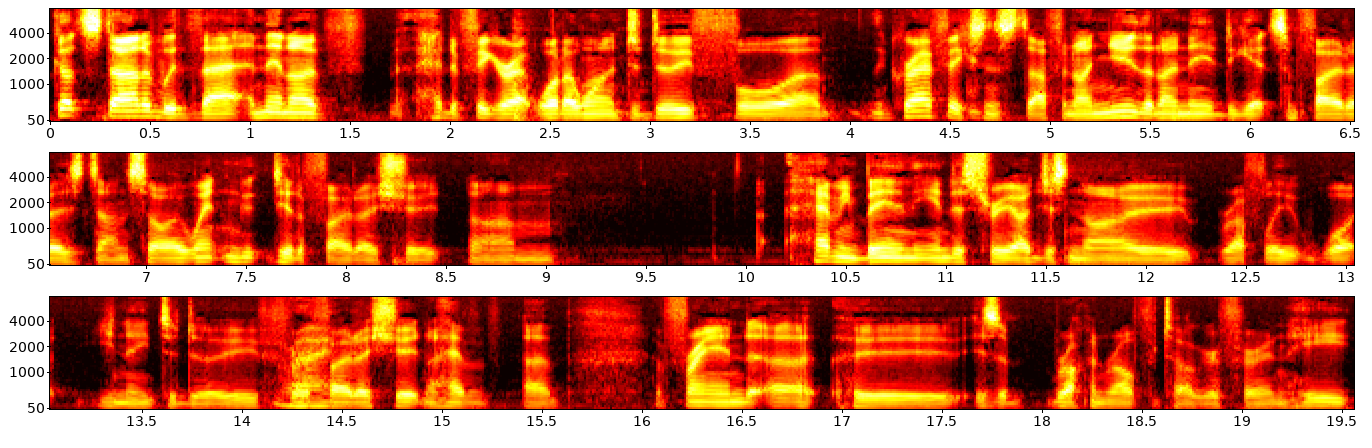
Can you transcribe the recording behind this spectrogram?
got started with that, and then I've had to figure out what I wanted to do for uh, the graphics and stuff. And I knew that I needed to get some photos done, so I went and did a photo shoot. Um, having been in the industry, I just know roughly what you need to do for Right. a photo shoot. And I have a, a friend uh, who is a rock and roll photographer, and he.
